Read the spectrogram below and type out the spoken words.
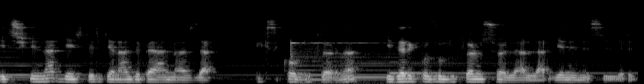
Yetişkinler gençleri genelde beğenmezler. Eksik olduklarını, giderek bozulduklarını söylerler yeni nesillerin.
